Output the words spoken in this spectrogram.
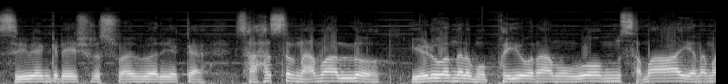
శ్రీ వెంకటేశ్వర స్వామి వారి యొక్క సహస్రనామాల్లో ఏడు వందల ముప్పయో నామం ఓం సమాయ నమ.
